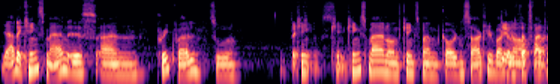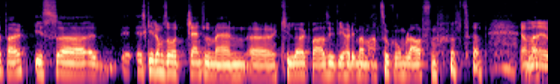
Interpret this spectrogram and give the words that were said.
Ja, The King's Man ist ein Prequel zu The King, Kings. Ki- Kingsman und Kingsman Golden Circle war, Genau, glaube ich, der zweite Teil. Ist, äh, es geht um so Gentleman-Killer quasi, die halt immer im Anzug rumlaufen und dann Ja, man, äh,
